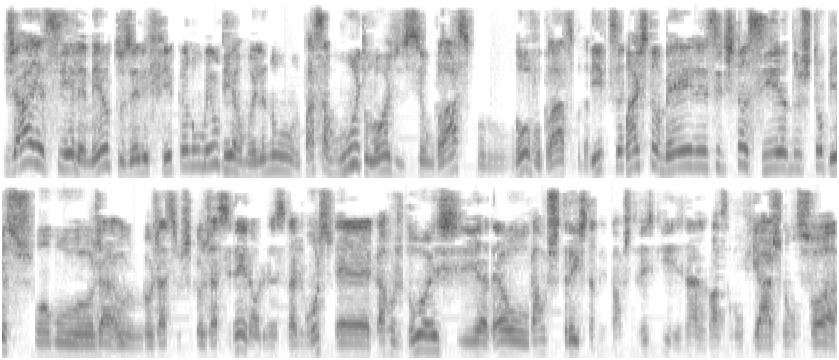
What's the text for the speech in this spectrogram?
Já esse Elementos, ele fica no meio termo, ele não passa muito longe de ser um clássico, um novo clássico da Pixar, mas também ele se distancia dos tropeços, como eu já, eu já, os que eu já citei na Universidade de Monstros, é, Carros 2 e até o Carros 3 também. Carros 3 que, né, nossa, um fiasco, não só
